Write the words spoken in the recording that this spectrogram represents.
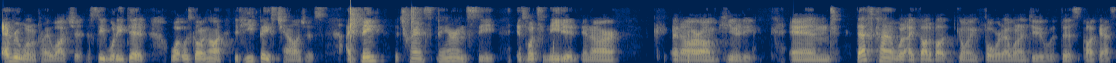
everyone would probably watch it to see what he did, what was going on. Did he face challenges? I think the transparency is what's needed in our in our um, community, and that's kind of what I thought about going forward. I want to do with this podcast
